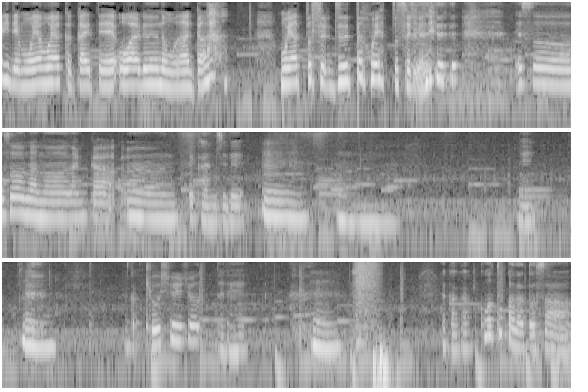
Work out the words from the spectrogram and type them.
人でモヤモヤ抱えて終わるのもなんかもやっとする。ずっともやっとするよね。うん、そうそうなの。なんかうーんって感じで。うん。うん。ね。うん。なんか教習所だね。うん。なんか学校とかだとさ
